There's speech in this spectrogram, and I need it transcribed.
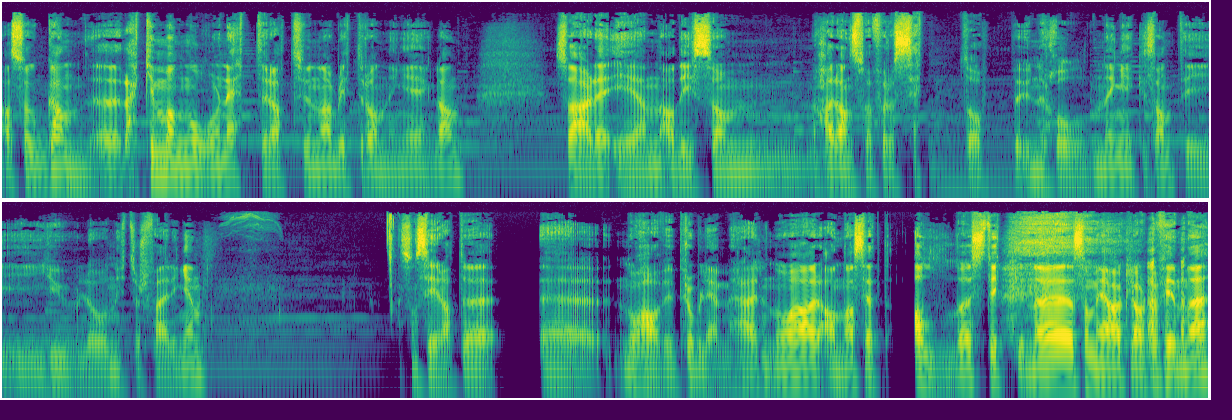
altså det er ikke mange årene etter at hun har blitt dronning i England, så er det en av de som har ansvar for å sette opp underholdning ikke sant, i, i jule- og nyttårsfeiringen, som sier at det, eh, nå har vi problemer her. Nå har Anna sett alle stykkene som jeg har klart å finne.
